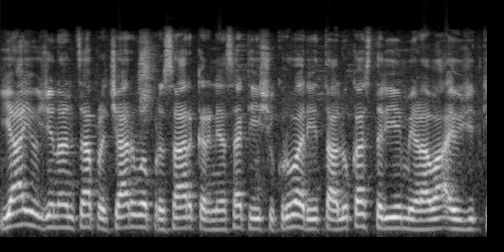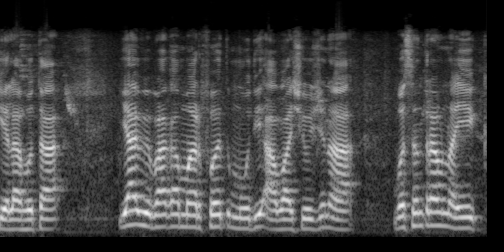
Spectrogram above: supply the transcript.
या योजनांचा प्रचार व प्रसार करण्यासाठी शुक्रवारी तालुकास्तरीय मेळावा आयोजित केला होता. या विभागामार्फत मोदी आवास योजना वसंतराव नाईक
